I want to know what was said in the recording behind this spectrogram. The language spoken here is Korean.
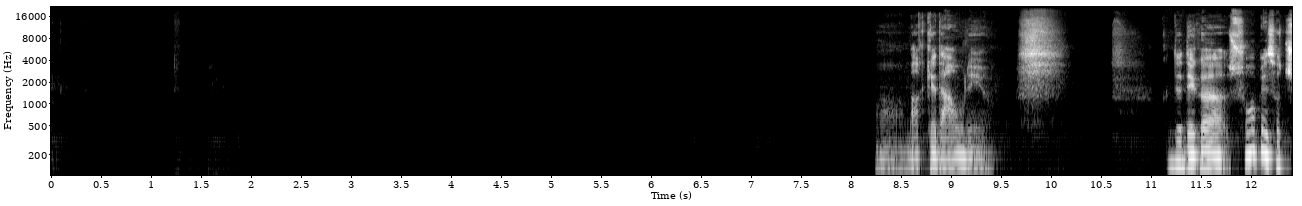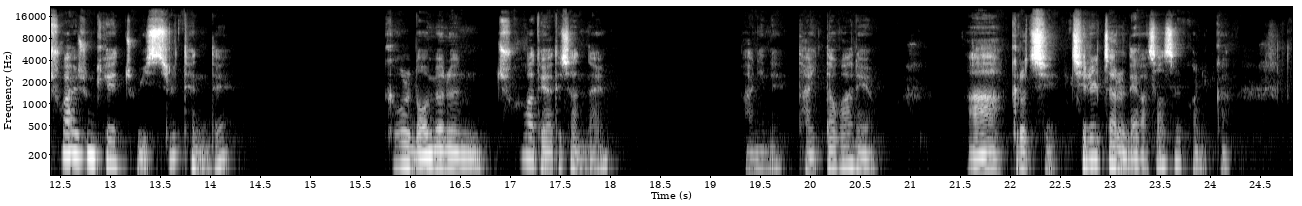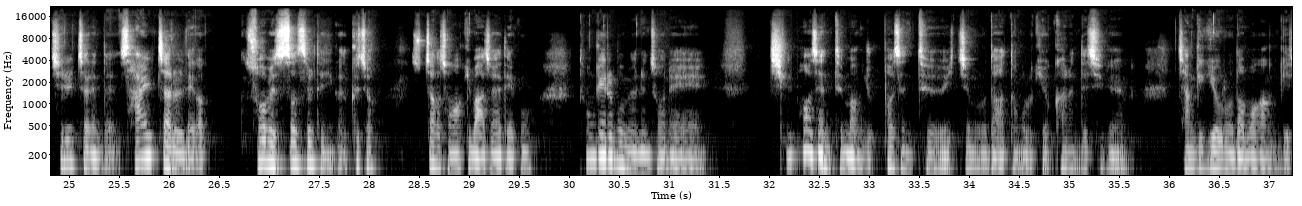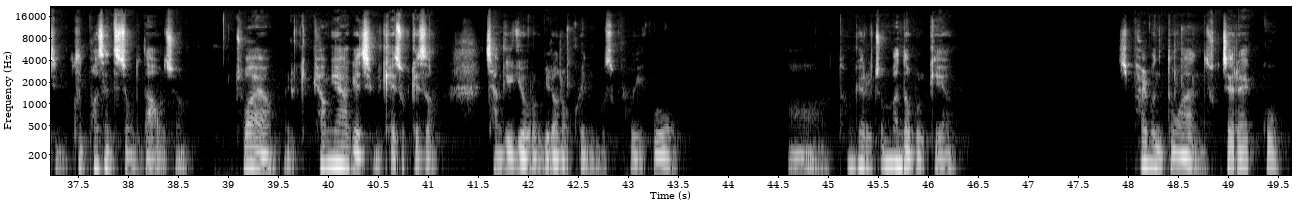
어, 맞게 나오네요. 근데 내가 수업에서 추가해 준 게 좀 있을 텐데? 그걸 넣으면은 추가가 돼야 되지 않나요? 아니네. 다 있다고 하네요. 아, 그렇지. 7일자를 내가 썼을 거니까. 7일자인데 4일자를 내가 수업에서 썼을 테니까. 그죠? 숫자가 정확히 맞아야 되고, 통계를 보면은 전에 7%막 6% 이쯤으로 나왔던 걸로 기억하는데 지금 장기 기록으로 넘어간 게 지금 9% 정도 나오죠. 좋아요. 이렇게 평이하게 지금 계속해서 장기 기록으로 밀어넣고 있는 모습 보이고, 어, 통계를 좀만 더 볼게요. 18분 동안 숙제를 했고,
